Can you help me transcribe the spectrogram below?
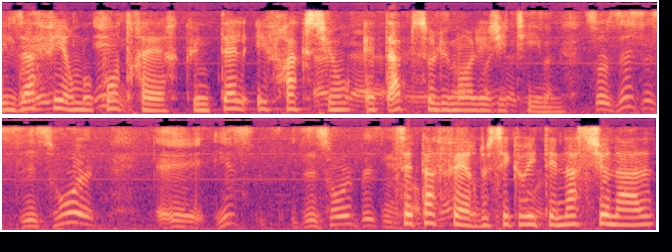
Ils affirment au contraire qu'une telle effraction est absolument légitime. Cette affaire de sécurité nationale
